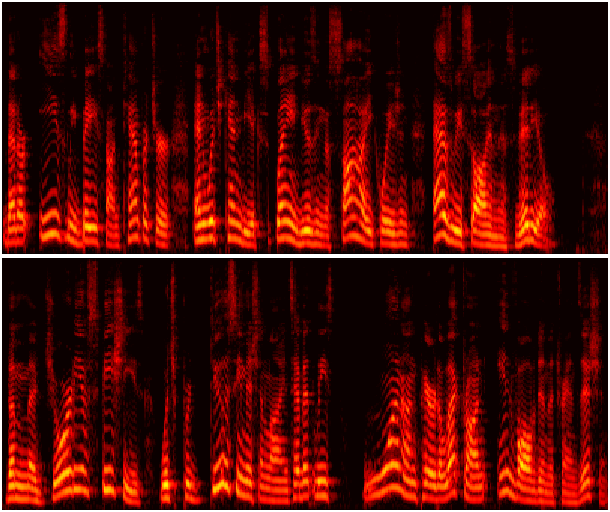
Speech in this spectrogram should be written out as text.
that are easily based on temperature and which can be explained using the Saha equation as we saw in this video. The majority of species which produce emission lines have at least one unpaired electron involved in the transition.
